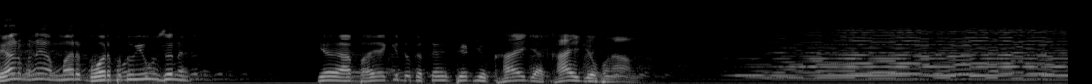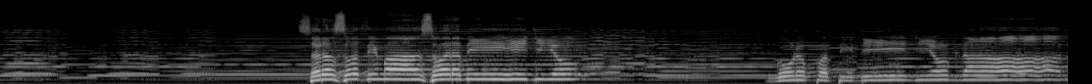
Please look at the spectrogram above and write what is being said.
વેણ, મને અમારે ગોર બધું એવું છે ને કે આ ભાઈએ કીધું કે ત્રણ પેટીઓ ખાઈ ગયા, ખાઈ ગયો પણ આમ. સરસ્વતીમાં સ્વર દીજ્યો ગુણપતિ દીજ્યો જ્ઞાન.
